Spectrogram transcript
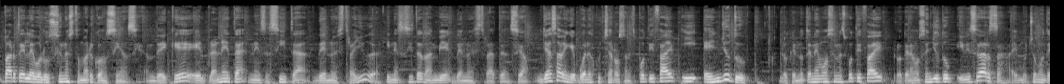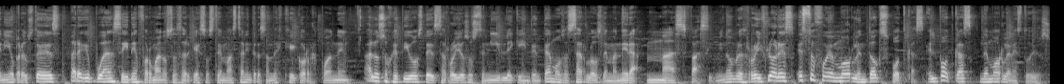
parte de la evolución es tomar conciencia de que el planeta necesita de nuestra ayuda y necesita también de nuestra atención. Ya saben que pueden escucharnos en Spotify y en YouTube. Lo que no tenemos en Spotify, lo tenemos en YouTube y viceversa. Hay mucho contenido para ustedes para que puedan seguir informándose acerca de estos temas tan interesantes que corresponden a los objetivos de desarrollo sostenible que intentamos hacerlos de manera más fácil. Mi nombre es Roy Flores. Esto fue Morland Talks Podcast, el podcast de Morland Studios.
